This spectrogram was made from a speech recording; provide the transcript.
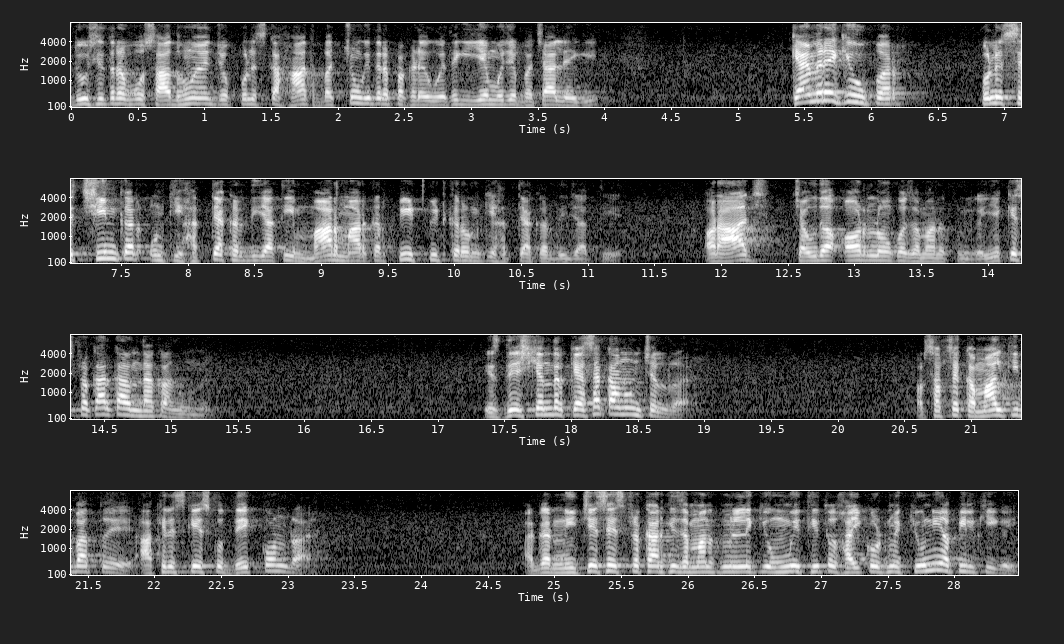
दूसरी तरफ़ वो साधु हैं जो पुलिस का हाथ बच्चों की तरफ़ पकड़े हुए थे कि ये मुझे बचा लेगी। कैमरे के ऊपर पुलिस से छीन कर उनकी हत्या कर दी जाती है मार मार कर पीट पीट कर उनकी हत्या कर दी जाती है। और आज चौदह और लोगों को जमानत मिल गई। ये किस प्रकार का अंधा कानून है? इस देश के अंदर कैसा कानून चल रहा है? और सबसे कमाल की बात तो ये, आखिर इस केस को देख कौन रहा है? अगर नीचे से इस प्रकार की जमानत मिलने की उम्मीद थी तो हाईकोर्ट में क्यों नहीं अपील की गई?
